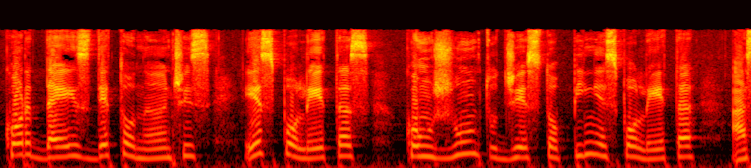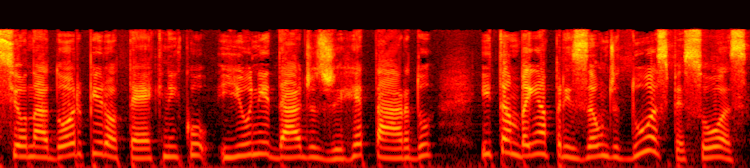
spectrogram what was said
cordéis detonantes, espoletas, conjunto de estopim espoleta, acionador pirotécnico e unidades de retardo, e também a prisão de duas pessoas,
